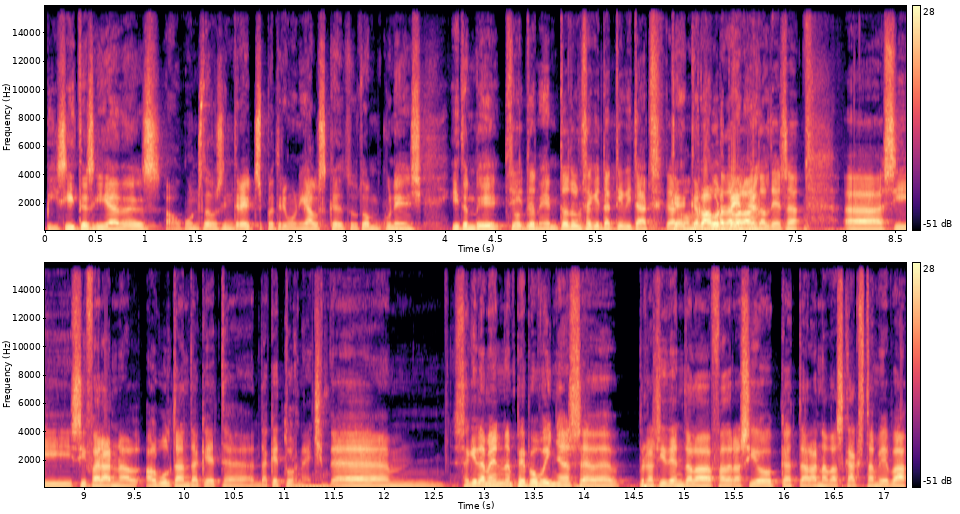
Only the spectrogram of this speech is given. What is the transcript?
visites guiades a alguns dels indrets patrimonials que tothom coneix i també, sí, òbviament... Tot, tot un seguit d'activitats que, que, com que recordava l'alcaldessa, eh, s'hi faran al, al voltant d'aquest eh, torneig. Eh, seguidament, Pepe Vinyes, eh, president de la Federació Catalana d'Escacs, també va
